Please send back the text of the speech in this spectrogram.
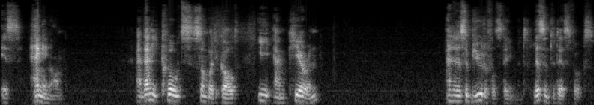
is hanging on. And then he quotes somebody called E.M. Cioran and it is a beautiful statement. Listen to this, folks.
